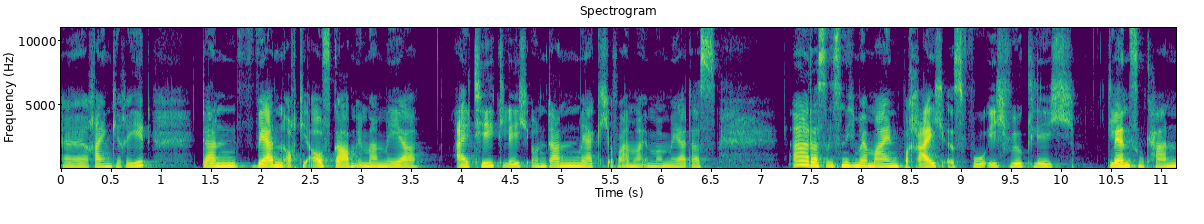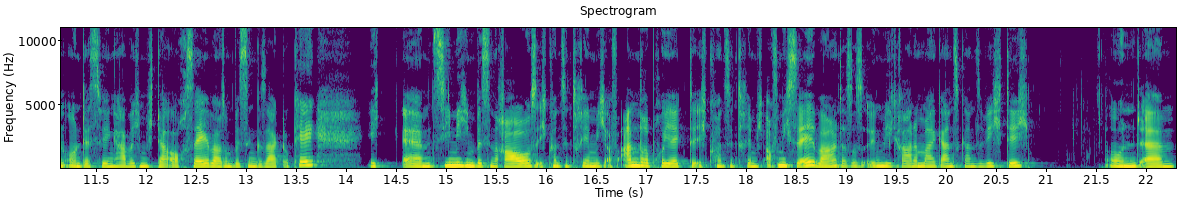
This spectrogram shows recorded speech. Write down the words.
äh, reingerät, dann werden auch die Aufgaben immer mehr alltäglich und dann merke ich auf einmal immer mehr, dass ah, das ist nicht mehr mein Bereich ist, wo ich wirklich glänzen kann. Und deswegen habe ich mich da auch selber so ein bisschen gesagt, okay, ich ähm, ziehe mich ein bisschen raus, ich konzentriere mich auf andere Projekte, ich konzentriere mich auf mich selber, das ist irgendwie gerade mal ganz, ganz wichtig. Und ähm,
